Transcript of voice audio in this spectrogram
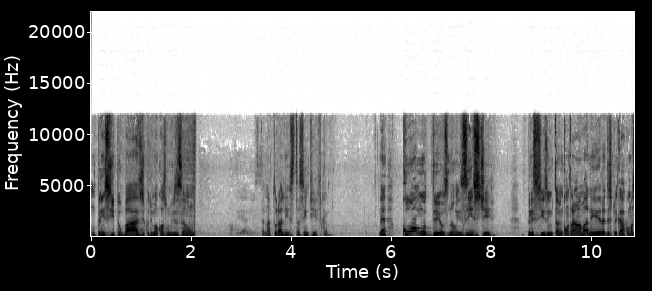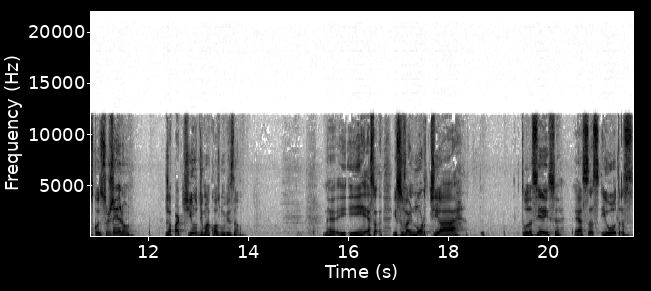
um princípio básico de uma cosmovisão materialista, naturalista, científica. Né? Como Deus não existe, preciso então encontrar uma maneira de explicar como as coisas surgiram. Já partiu de uma cosmovisão. Né? E, e essa, isso vai nortear toda a ciência, essas e outras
